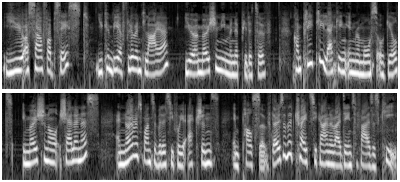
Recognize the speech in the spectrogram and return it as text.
you are self-obsessed, you can be a fluent liar, you're emotionally manipulative, completely lacking in remorse or guilt, emotional shallowness, and no responsibility for your actions, impulsive. Those are the traits he kind of identifies as key.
